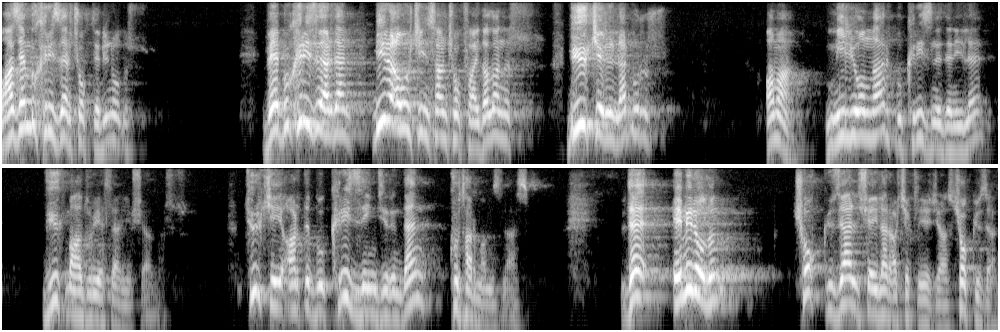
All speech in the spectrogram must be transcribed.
Bazen bu krizler çok derin olur. Ve bu krizlerden bir avuç insan çok faydalanır. Büyük gelirler vurur. Ama milyonlar bu kriz nedeniyle büyük mağduriyetler yaşarlar. Türkiye'yi artık bu kriz zincirinden kurtarmamız lazım. Ve emin olun çok güzel şeyler açıklayacağız. Çok güzel.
